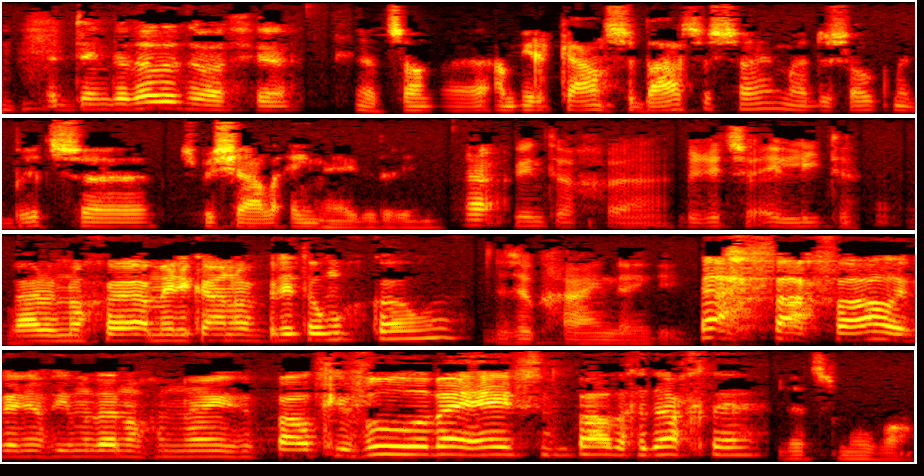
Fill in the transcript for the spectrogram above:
Ik denk dat dat het was, ja. Ja, het zou een eh, Amerikaanse basis zijn, maar dus ook met Britse eh, speciale eenheden erin. 20 eh, Britse elite. Waren er nog Amerikanen of Britten omgekomen? Dat is ook geheim, denk ik. Ja, vaag verhaal. Ik weet niet of iemand daar nog een bepaald gevoel bij heeft, een bepaalde gedachte. Let's move on.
